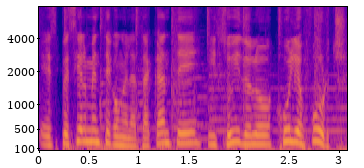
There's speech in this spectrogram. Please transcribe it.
especialmente con el atacante y su ídolo Julio Furch.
